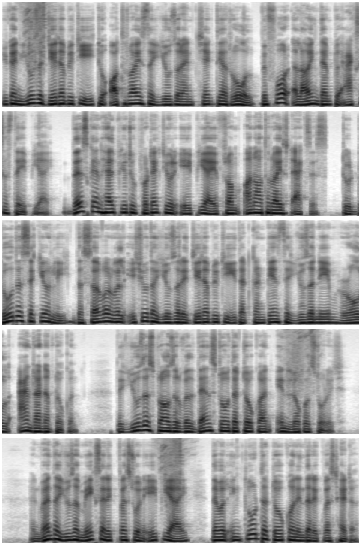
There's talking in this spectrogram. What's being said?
You can use a JWT to authorize the user and check their role before allowing them to access the API. This can help you to protect your API from unauthorized access. To do this securely, the server will issue the user a JWT that contains the username, role, and random token. The user's browser will then store the token in local storage. And when the user makes a request to an API, they will include the token in the request header.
